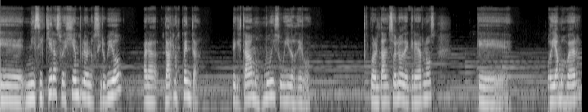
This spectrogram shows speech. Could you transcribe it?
Eh, ni siquiera su ejemplo nos sirvió para darnos cuenta de que estábamos muy subidos de ego por el tan solo de creernos que podíamos ver,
